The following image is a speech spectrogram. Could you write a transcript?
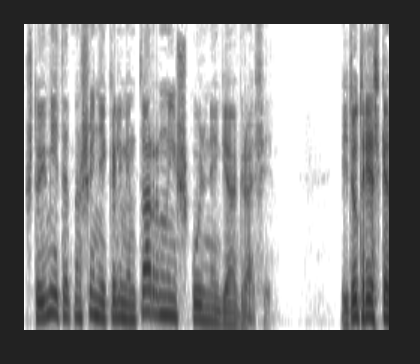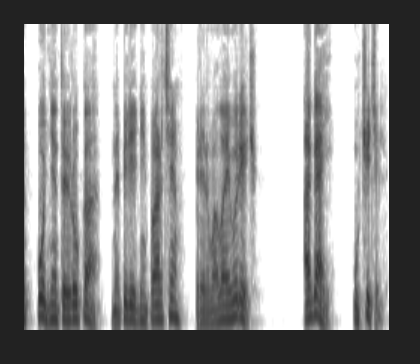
что имеет отношение к элементарной школьной географии. И тут резко поднятая рука на передней парте прервала его речь. «Агай, учитель,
